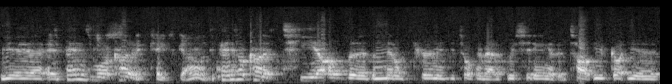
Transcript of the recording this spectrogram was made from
Yeah, it depends what kind of of keeps going. depends what kind of tier of the, the metal pyramid you're talking about. If we're sitting at the top, you've got your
